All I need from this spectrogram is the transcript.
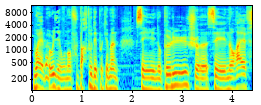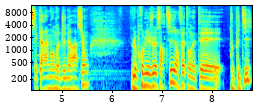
Ouais, bah oui, on en fout partout des Pokémon. C'est nos peluches, euh, c'est nos rêves, c'est carrément notre génération. Le premier jeu est sorti, en fait, on était tout petit,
